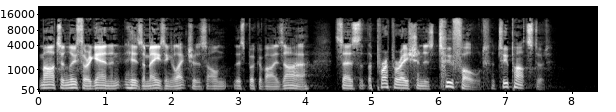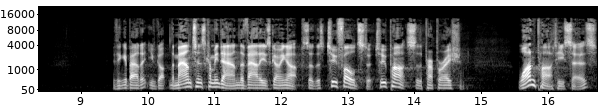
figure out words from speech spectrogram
Martin Luther, again, in his amazing lectures on this book of Isaiah, says that the preparation is twofold, two parts to it. You think about it, you've got the mountains coming down, the valleys going up. So there's two folds to it, two parts to the preparation. One part, he says,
